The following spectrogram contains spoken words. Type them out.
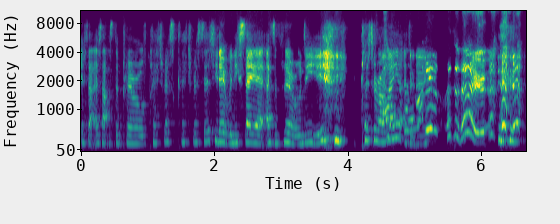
if that is that's the plural of clitoris clitorises. You don't really say it as a plural do you? Clitori? I don't know. I don't know.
